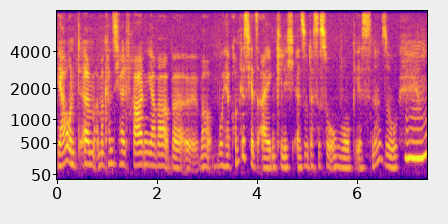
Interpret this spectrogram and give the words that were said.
Ja, und ähm, man kann sich halt fragen, ja, war, war, äh, war, woher kommt es jetzt eigentlich, also dass es so unwog ist, ne? So. Mhm.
